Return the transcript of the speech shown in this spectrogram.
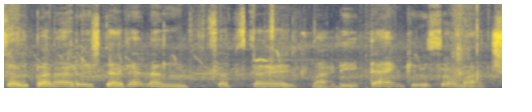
ಸ್ವಲ್ಪನಾದ್ರು ಇಷ್ಟ ಆದರೆ ನನ್ನ ಸಬ್ಸ್ಕ್ರೈಬ್ ಮಾಡಿ. ಥ್ಯಾಂಕ್ ಯು ಸೋ ಮಚ್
